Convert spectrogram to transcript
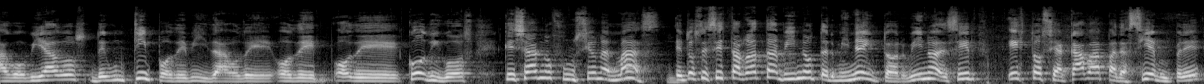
agobiados de un tipo de vida o de, o de, o de códigos que ya no funcionan más. Entonces esta rata vino Terminator, vino a decir, esto se acaba para siempre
